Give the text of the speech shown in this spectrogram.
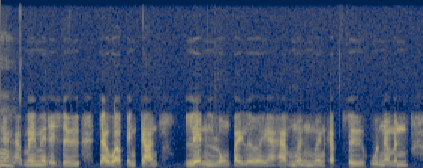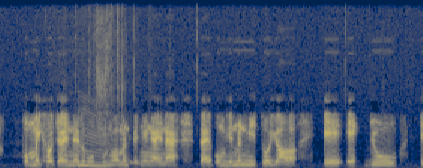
ไงครับไม่ไม่ได้ซื้อ แต่ว่าเป็นการเล่นลงไปเลยอะฮะเหมือนเหมือนกับซื้อหุ้นอะมันผมไม่เข้าใจในระบบหุ้นว่ามันเป็นยังไงนะ แต่ผมเห็นมันมีตัวย่อ AXU J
